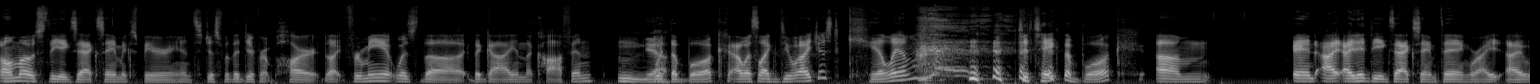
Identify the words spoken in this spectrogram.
almost the exact same experience, just with a different part. Like for me, it was the the guy in the coffin Mm, yeah, with the book. I was like, do I just kill him to take the book? Um, and I, I did the exact same thing, right? I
